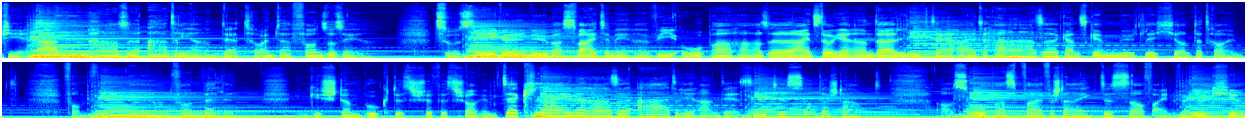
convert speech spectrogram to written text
Piratenhase Adrian, der träumt davon so sehr, zu segeln übers weite Meer, wie Opa Hase einst, oh ja, da liegt der alte Hase ganz gemütlich und er träumt vom Winde und von Wellen. Gischt am Bug des Schiffes schäumt der kleine Hase Adrian, der sieht es und er staunt. Aus Opas Pfeife steigt es auf ein Wölkchen,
